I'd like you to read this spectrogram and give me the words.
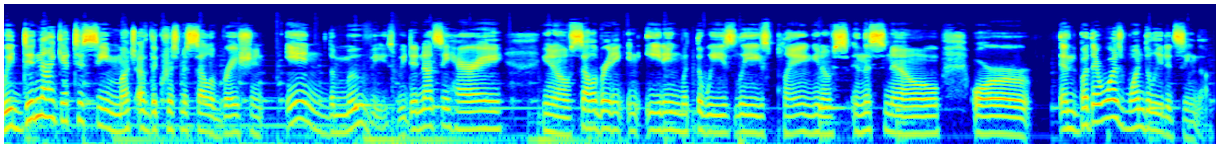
we did not get to see much of the Christmas celebration in the movies. We did not see Harry, you know, celebrating and eating with the Weasleys, playing, you know, in the snow, or and but there was one deleted scene though.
